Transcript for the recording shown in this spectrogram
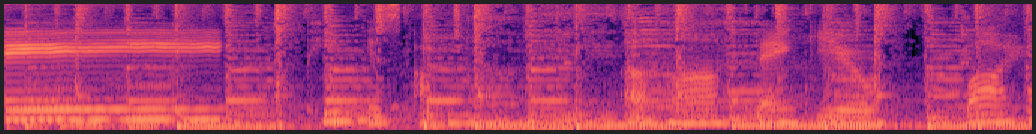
pink is up 啊哈，thank you bye。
